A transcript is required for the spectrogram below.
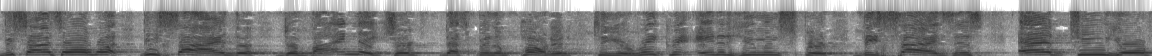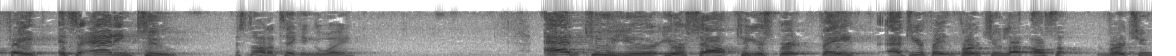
Besides all what? Beside the divine nature that's been imparted to your recreated human spirit, besides this, add to your faith. It's adding to. It's not a taking away. Add to you yourself, to your spirit, faith. Add to your faith virtue, love, also virtue,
